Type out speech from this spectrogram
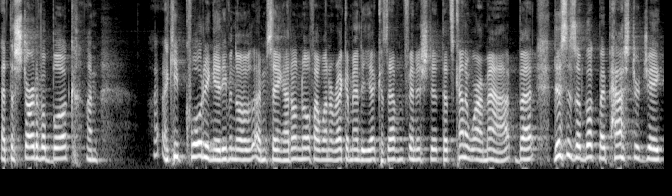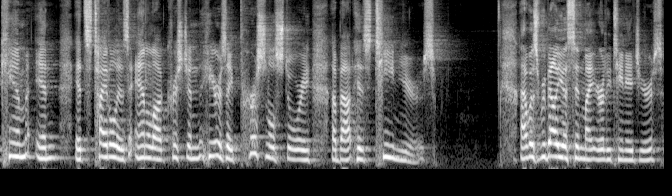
at the start of a book. I'm I keep quoting it, even though I'm saying I don't know if I want to recommend it yet because I haven't finished it. That's kind of where I'm at. But this is a book by Pastor Jay Kim, and its title is Analog Christian. Here's a personal story about his teen years. I was rebellious in my early teenage years.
